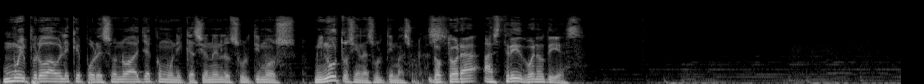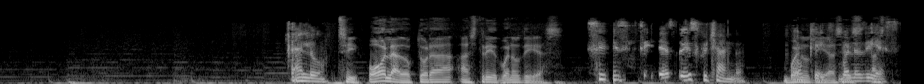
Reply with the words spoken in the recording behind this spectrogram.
muy probable que por eso no haya comunicación en los últimos minutos y en las últimas horas. Doctora Astrid, buenos días. Aló. Sí, hola doctora Astrid, buenos días. Sí, sí, sí ya estoy escuchando. Buenos días. Buenos días.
